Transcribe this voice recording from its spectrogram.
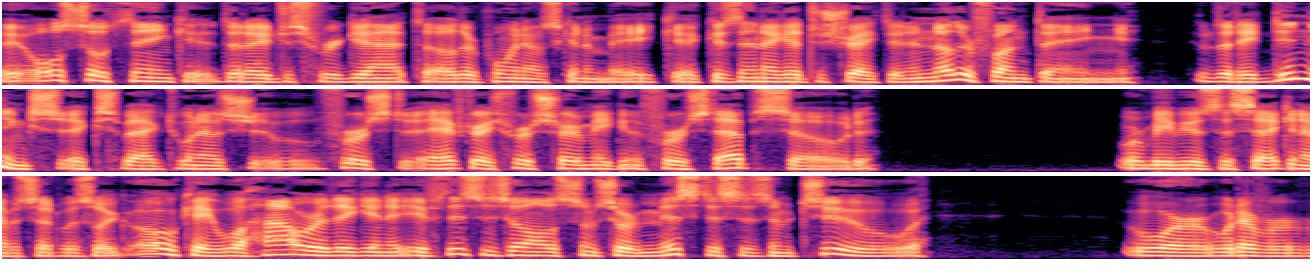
I also think that I just forgot the other point I was going to make because then I got distracted. Another fun thing that I didn't expect when I was first, after I first started making the first episode, or maybe it was the second episode, was like, okay, well, how are they going to, if this is all some sort of mysticism too, or whatever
